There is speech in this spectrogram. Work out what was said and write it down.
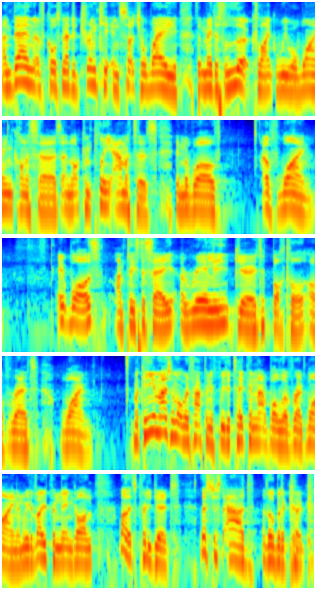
And then, of course, we had to drink it in such a way that made us look like like we were wine connoisseurs and not complete amateurs in the world of wine. It was, I'm pleased to say, a really good bottle of red wine. But can you imagine what would have happened if we'd have taken that bottle of red wine and we'd have opened it and gone, well, it's pretty good. Let's just add a little bit of Coke.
